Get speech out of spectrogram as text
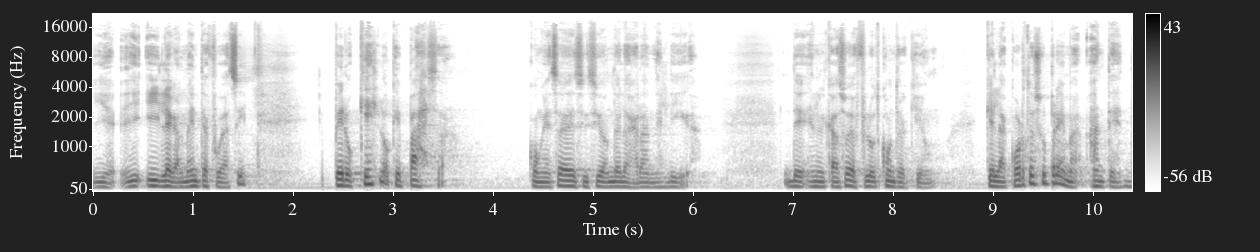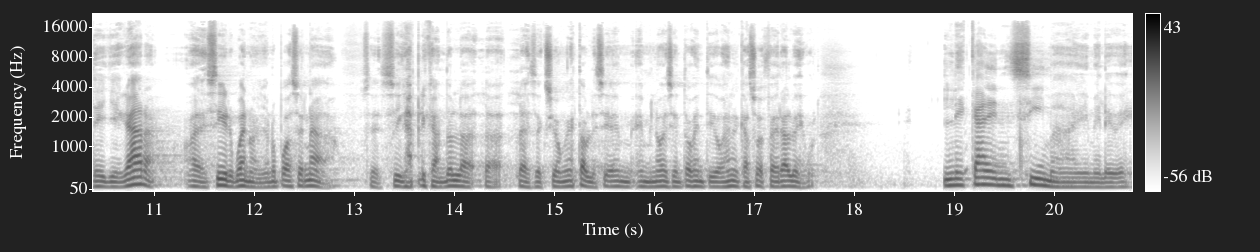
Y, legalmente fue así. Pero ¿qué es lo que pasa con esa decisión de las grandes ligas? en el caso de Flood contra Kion, que la Corte Suprema, antes de llegar a decir, bueno, yo no puedo hacer nada, se sigue aplicando la, la, excepción establecida en, 1922 en el caso de Federal Baseball, le cae encima a MLB.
